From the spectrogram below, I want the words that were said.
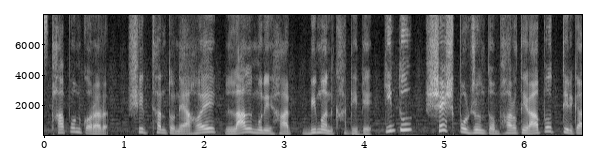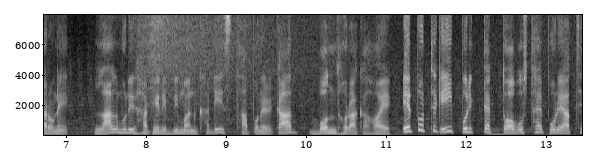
স্থাপন করার সিদ্ধান্ত নেওয়া হয় লালমনিরহাট বিমান ঘাঁটিতে কিন্তু শেষ পর্যন্ত ভারতের আপত্তির কারণে লালমনিরহাটের বিমান ঘাঁটি স্থাপনের কাজ বন্ধ রাখা হয়। এরপর থেকেই পরিত্যক্ত অবস্থায় পড়ে আছে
